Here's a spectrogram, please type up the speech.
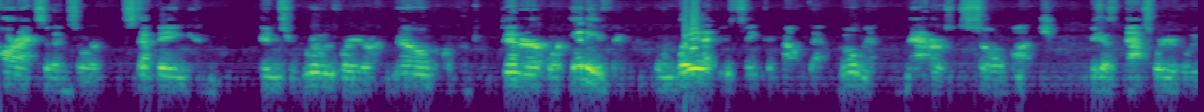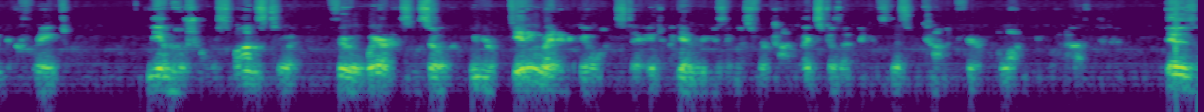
car accidents or stepping in, into rooms where you're unknown or dinner or anything, the way that you think about that moment matters so much because that's where you're going to create the emotional response to it through awareness. And so when you're getting ready to go on stage, again, we're using this for context because I think it's this common fear a lot of people have, is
